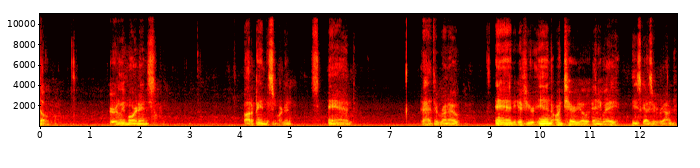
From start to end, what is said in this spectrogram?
So, early mornings, a lot of pain this morning, and I had to run out. And if you're in Ontario anyway, these guys are around.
